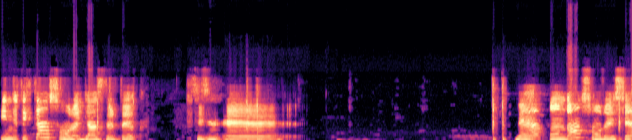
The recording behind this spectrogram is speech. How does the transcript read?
İndirdikten sonra yazdırdık. Sizin eee, ve ondan sonra ise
